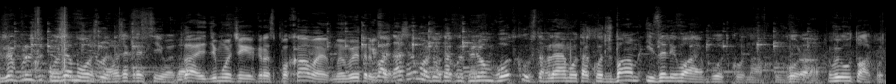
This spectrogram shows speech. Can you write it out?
Вже, в принципі, Уже можно, сіли. уже красиво, да? Да, і Дімончик якраз похаває, ми Ебать, витримаємо. знаешь, как можно вот так вот берем водку, вставляем вот так вот жбам и заливаем водку нахуй в горло. Вы вот так вот.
